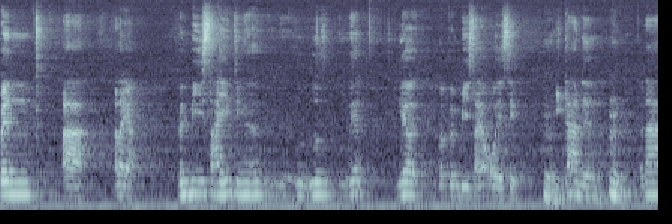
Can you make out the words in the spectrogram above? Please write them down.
เป็นอ่าอะไรอะ เป็น B-side จริงๆนะเรียกเรียกมันเป็น B-side ของโอเอซิสอืมอีกด้านหนึ่งอืมก็ได้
